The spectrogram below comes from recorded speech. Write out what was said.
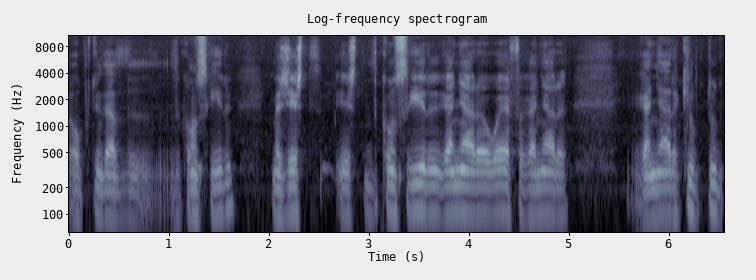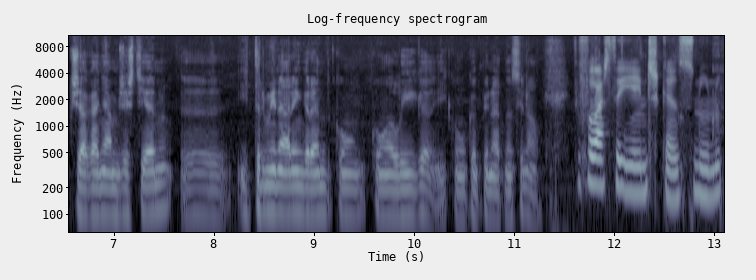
a oportunidade de, de conseguir, mas este, este de conseguir ganhar a UEFA, ganhar, ganhar aquilo tudo que já ganhámos este ano eh, e terminar em grande com, com a Liga e com o Campeonato Nacional. Tu falaste aí em descanso, Nuno,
